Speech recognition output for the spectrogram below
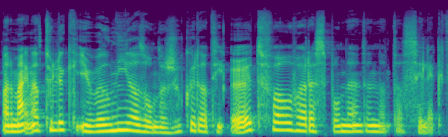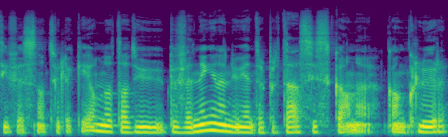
Maar dat maakt natuurlijk, je wil niet als onderzoeker dat die uitval van respondenten dat dat selectief is natuurlijk. Hè, omdat dat uw bevindingen en uw interpretaties kan, uh, kan kleuren.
